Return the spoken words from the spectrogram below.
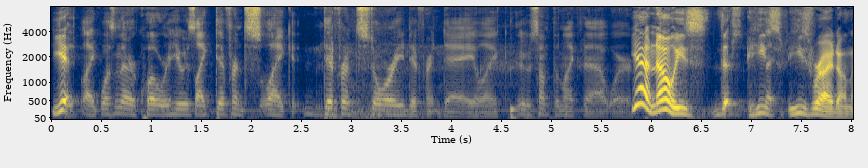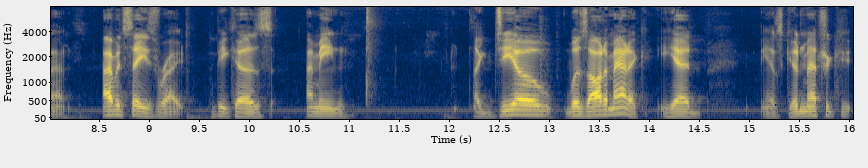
Yeah, like wasn't there a quote where he was like different, like different story, different day? Like it was something like that. Where yeah, no, he's th- he's he's right on that. I would say he's right because I mean, like Gio was automatic. He had he has good metric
